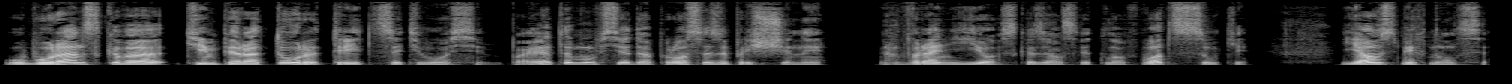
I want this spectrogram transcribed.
У Буранского температура 38, поэтому все допросы запрещены. Вранье, сказал Светлов. Вот суки. Я усмехнулся.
